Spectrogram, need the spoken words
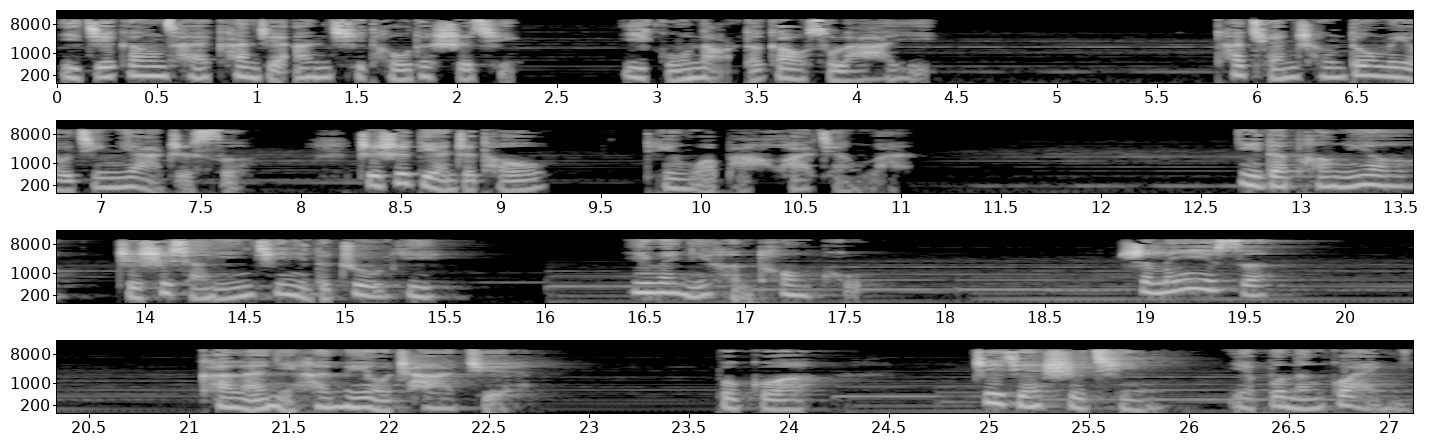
以及刚才看见安琪头的事情，一股脑的告诉了阿姨。他全程都没有惊讶之色，只是点着头听我把话讲完。你的朋友只是想引起你的注意，因为你很痛苦。什么意思？看来你还没有察觉。不过这件事情也不能怪你。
